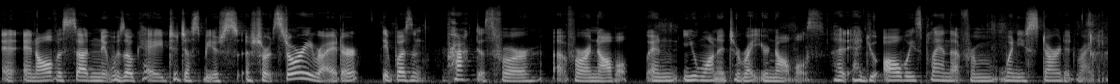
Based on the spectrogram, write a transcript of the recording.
and all of a sudden it was okay to just be a, a short story writer. It wasn't practice for uh, for a novel, and you wanted to write your novels. Had, had you always planned that from when you started writing?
